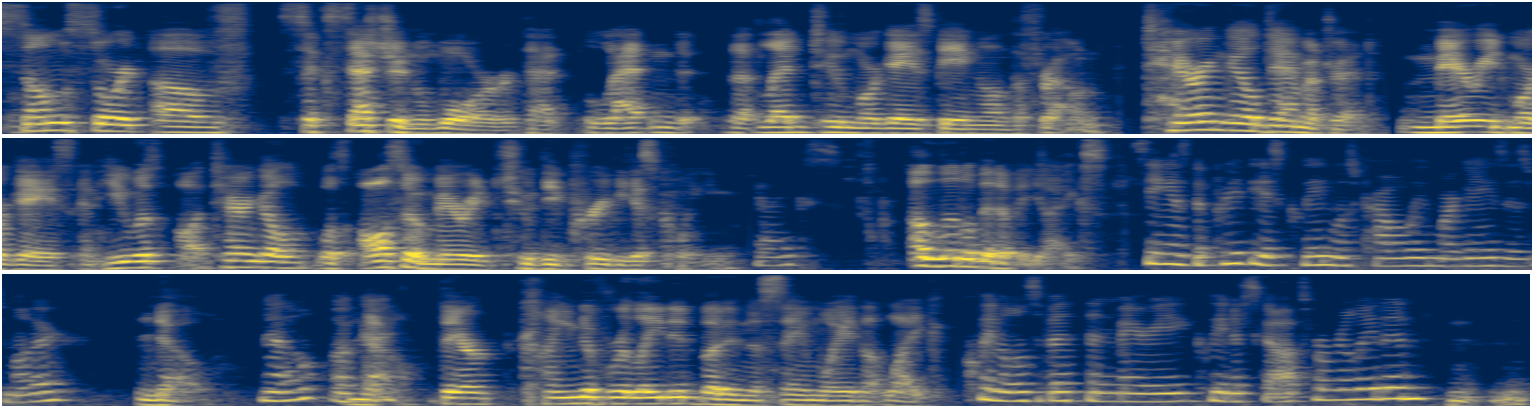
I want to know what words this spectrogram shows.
some sort of succession war that led that led to Morgase being on the throne. Taringail Damodred married Morgase, and he was Taringail was also married to the previous queen. Yikes. A little bit of a yikes. Seeing as the previous queen was probably Morgase's mother. No, No? Okay. No. They're kind of related, but in the same way that, like, Queen Elizabeth and Mary, Queen of Scots, were related. n-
